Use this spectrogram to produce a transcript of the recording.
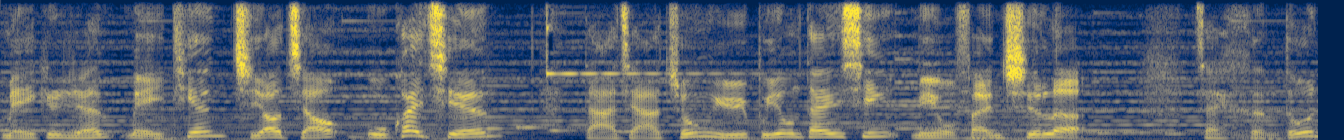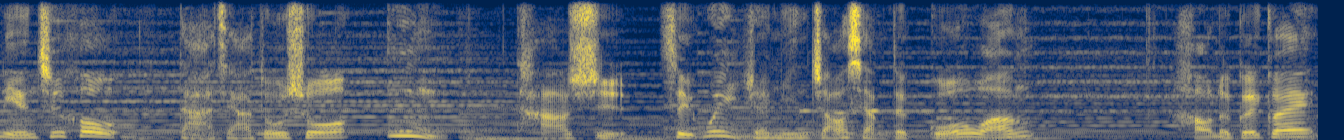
每个人每天只要缴五块钱，大家终于不用担心没有饭吃了。在很多年之后，大家都说：“嗯，他是最为人民着想的国王。”好了，乖乖，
